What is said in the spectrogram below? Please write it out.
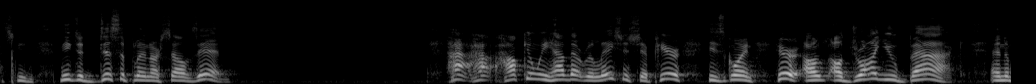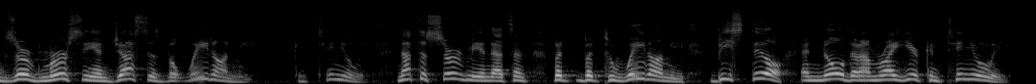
excuse me, need to discipline ourselves in. How, how, how can we have that relationship? Here, he's going, Here, I'll, I'll draw you back and observe mercy and justice, but wait on me continually. Not to serve me in that sense, but, but to wait on me. Be still and know that I'm right here continually.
